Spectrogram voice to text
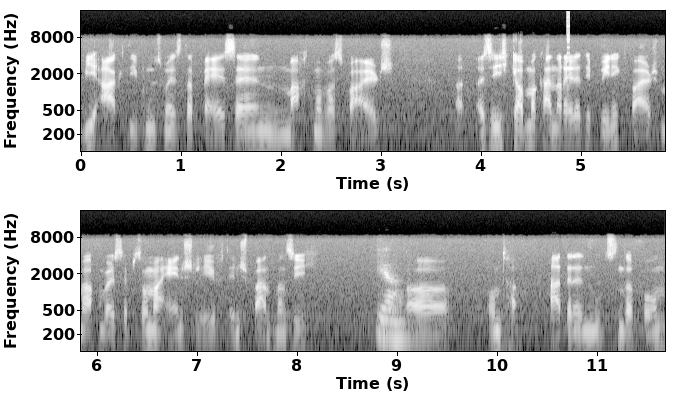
wie aktiv muss man jetzt dabei sein? Macht man was falsch? Also ich glaube, man kann relativ wenig falsch machen, weil selbst wenn man einschläft, entspannt man sich ja. äh, und hat einen Nutzen davon.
